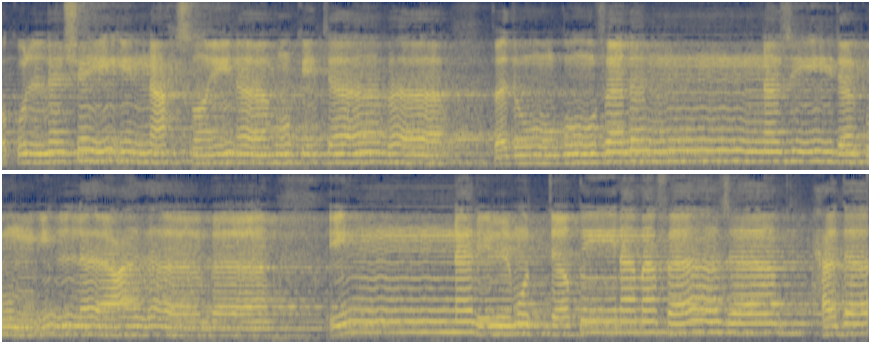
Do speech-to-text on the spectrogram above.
وكل شيء أحصيناه كتابا فذوقوا فلن نزيدكم إلا عذابا. إن للمتقين مفازا. حدائق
